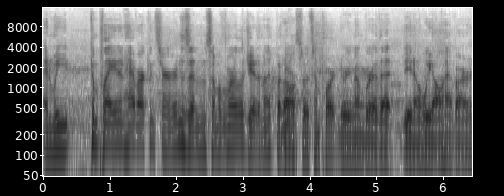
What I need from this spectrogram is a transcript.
and we complain and have our concerns, and some of them are legitimate. But Yeah. also, it's important to remember that you know we all have our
